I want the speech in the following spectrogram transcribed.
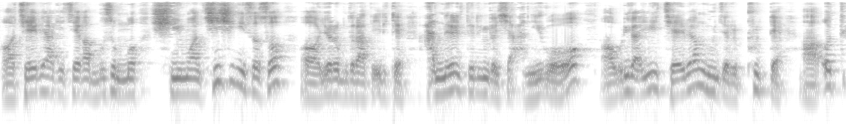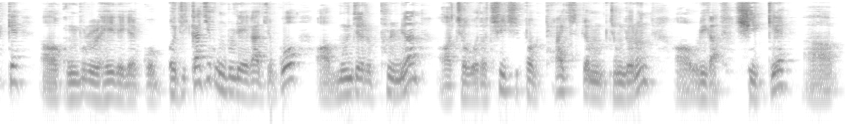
어, 재배하기 제가 무슨 뭐 심오한 지식이 있어서 어, 여러분들한테 이렇게 안내를 드린 것이 아니고 어, 우리가 이 재배학 문제를 풀 때 어, 떻게 공부를 해야 되겠고 어디까지 공부를 해가지고 어, 문제를 풀면 어, 적어도 70점, 80점 정도는 어, 우리가 쉽게 어,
